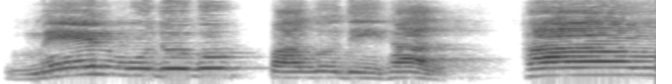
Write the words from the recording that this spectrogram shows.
மேல் முதுகு பகுதிகள் ஹம்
